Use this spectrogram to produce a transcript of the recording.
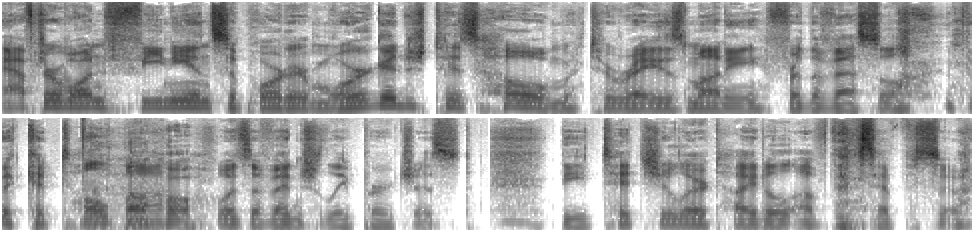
After one Fenian supporter mortgaged his home to raise money for the vessel, the Catalpa Oh. was eventually purchased. The titular title of this episode.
